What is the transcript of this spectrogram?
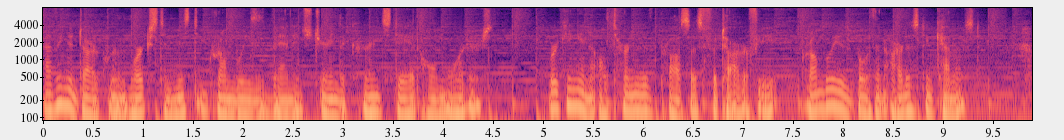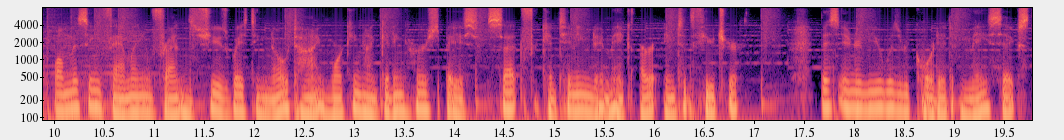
Having a dark room works to Misty Grumbley's advantage during the current stay at home orders. Working in alternative process photography, Grumbley is both an artist and chemist. While missing family and friends, she is wasting no time working on getting her space set for continuing to make art into the future. This interview was recorded May 6th,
